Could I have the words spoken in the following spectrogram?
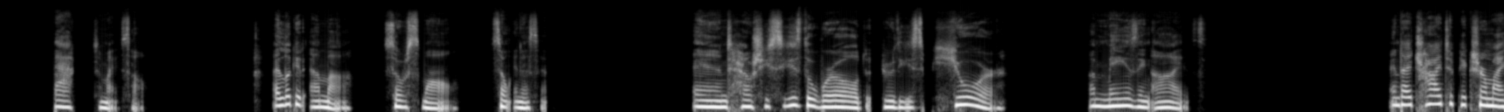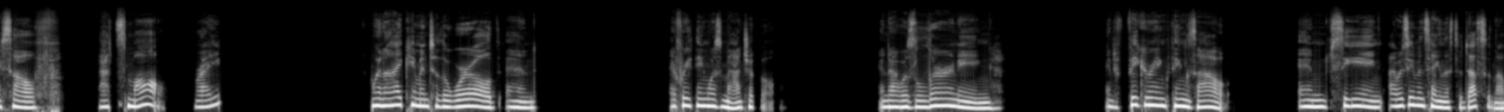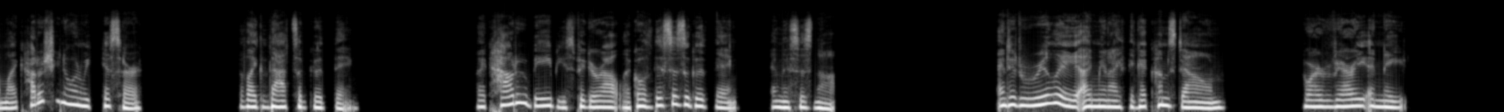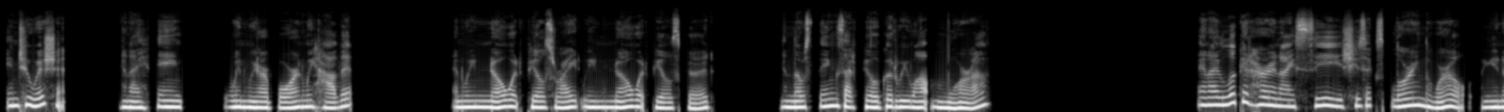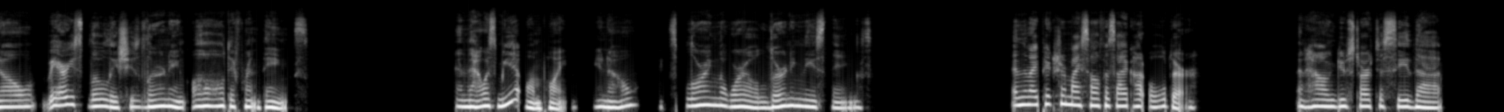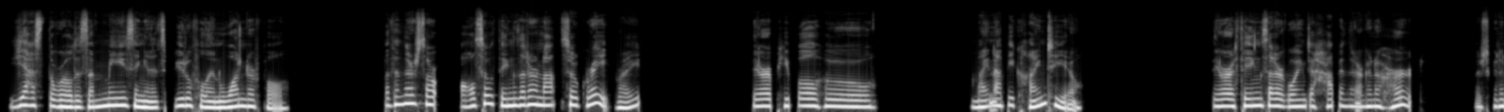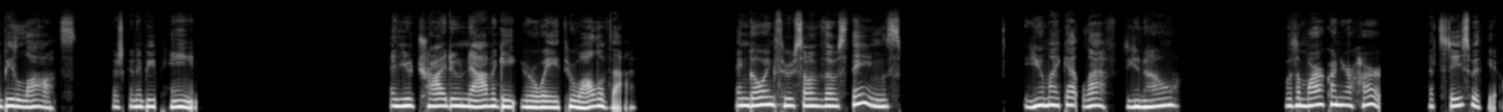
back to myself. I look at Emma, so small, so innocent, and how she sees the world through these pure, amazing eyes. And I try to picture myself that small, right? When I came into the world and everything was magical and I was learning and figuring things out and seeing, I was even saying this to Dustin. I'm like, how does she know when we kiss her? Like, that's a good thing. Like, how do babies figure out, like, oh, this is a good thing and this is not? And it really, I mean, I think it comes down to our very innate intuition. And I think when we are born, we have it and we know what feels right. We know what feels good. And those things that feel good, we want more of. And I look at her and I see she's exploring the world, you know, very slowly. She's learning all different things. And that was me at one point, you know, exploring the world, learning these things. And then I picture myself as I got older and how you start to see that, yes, the world is amazing and it's beautiful and wonderful. But then there's also things that are not so great, right? There are people who might not be kind to you. There are things that are going to happen that are going to hurt. There's going to be loss. There's going to be pain. And you try to navigate your way through all of that. And going through some of those things, you might get left, you know, with a mark on your heart that stays with you.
